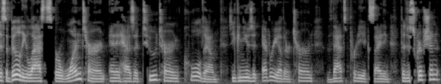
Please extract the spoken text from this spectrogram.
this ability lasts for one turn and it has a two turn cooldown. So you can use it every other turn. That's pretty exciting. The description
